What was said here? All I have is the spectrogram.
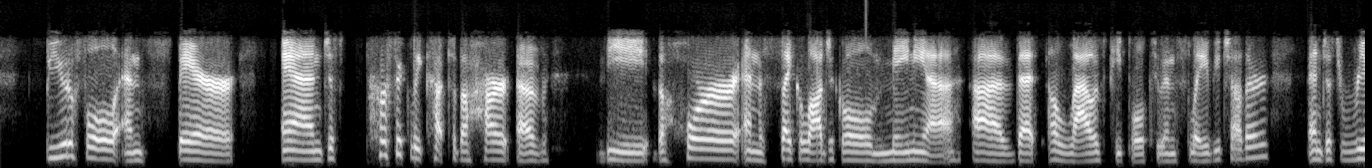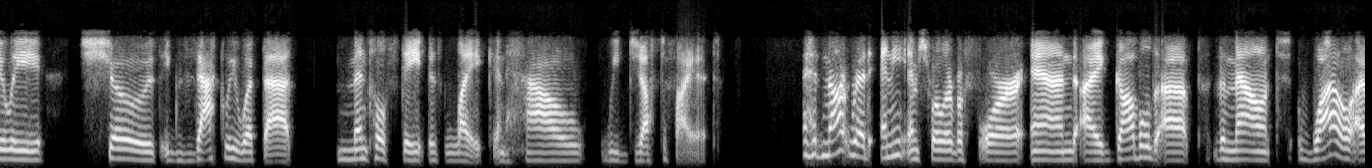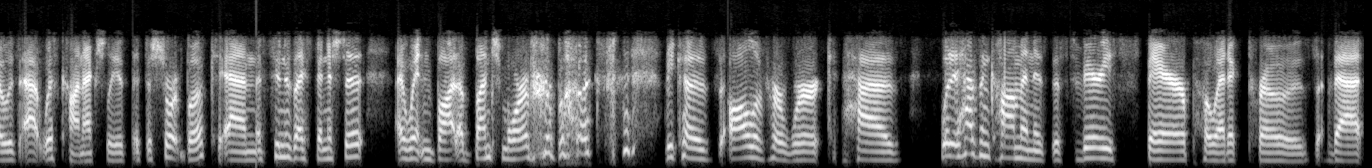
beautiful and spare, and just perfectly cut to the heart of the the horror and the psychological mania uh, that allows people to enslave each other, and just really shows exactly what that mental state is like and how we justify it. I had not read any Emshwiller before, and I gobbled up The Mount while I was at WisCon. Actually, it's a short book, and as soon as I finished it, I went and bought a bunch more of her books because all of her work has what it has in common is this very spare poetic prose that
